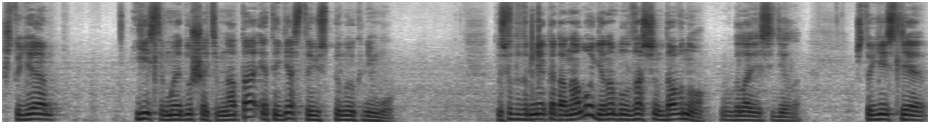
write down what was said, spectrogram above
Что я, если в моей душе темнота, это я стою спиной к Нему. То есть вот это мне какая-то аналогия, она была достаточно давно в голове сидела. Что если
